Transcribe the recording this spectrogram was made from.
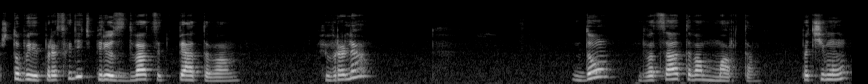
что будет происходить в период с 25 февраля до 20 марта. Почему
